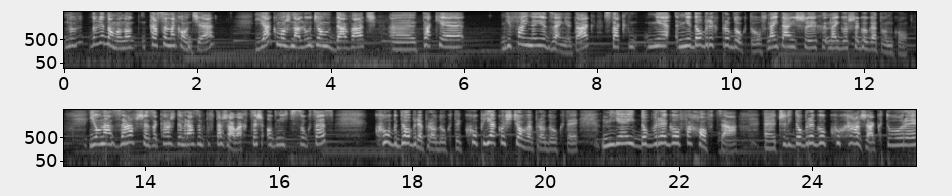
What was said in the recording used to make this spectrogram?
no, no wiadomo, no, kasę na koncie, jak można ludziom dawać e, takie niefajne jedzenie, tak? Z tak nie, niedobrych produktów, najtańszych, najgorszego gatunku. I ona zawsze, za każdym razem powtarzała: Chcesz odnieść sukces? Kup dobre produkty, kup jakościowe produkty, miej dobrego fachowca, e, czyli dobrego kucharza, który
